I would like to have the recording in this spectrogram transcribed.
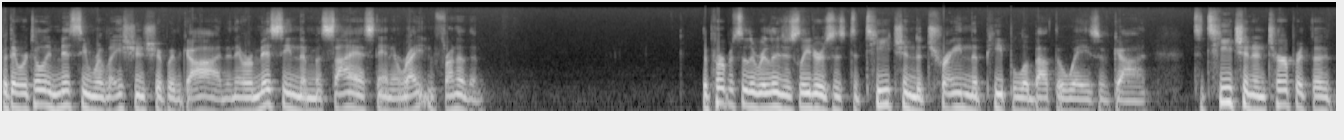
but they were totally missing relationship with God, and they were missing the Messiah standing right in front of them. The purpose of the religious leaders is to teach and to train the people about the ways of God, to teach and interpret the,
